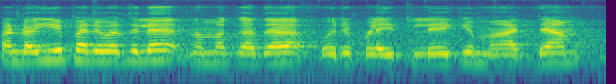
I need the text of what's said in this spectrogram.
കണ്ടോ ഈ പരുവത്തിൽ നമുക്കത് ഒരു പ്ലേറ്റിലേക്ക് മാറ്റാം.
